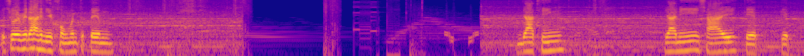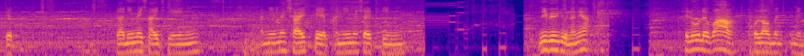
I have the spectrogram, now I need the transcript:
ก็ช่วยไม่ได้นี่ของมันจะเต็ม อย่าทิ้ง ยานี้ใช้เก็บ เก็บเก็บยานี้ไม่ใช้ทิ้ง อันนี้ไม่ใช้เก็บ อันนี้ไม่ใช้ทิ้ง รีวิวอยู่นะเนี่ยให้รู้เลยว่าคนเรามันอย่าง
